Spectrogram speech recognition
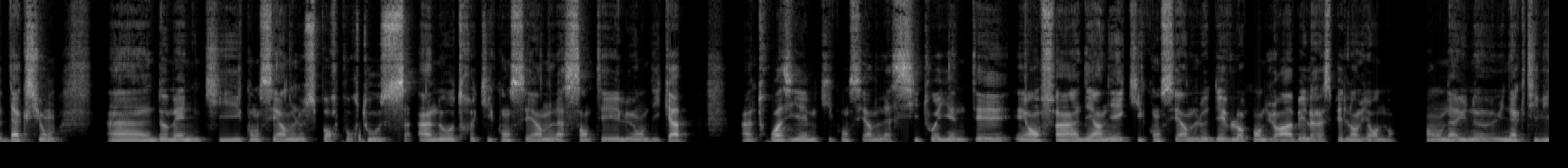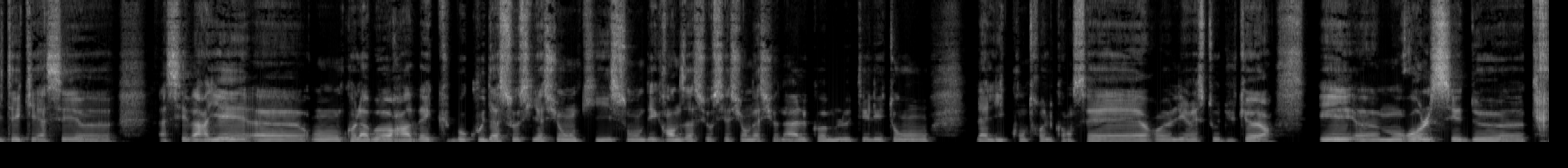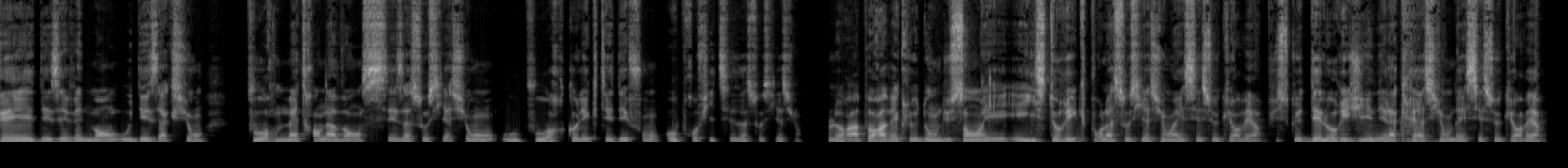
d'action. Un domaine qui concerne le sport pour tous, un autre qui concerne la santé et le handicap, un troisième qui concerne la citoyenneté et enfin un dernier qui concerne le développement durable et le respect de l'environnement. On a une, une, activité qui est assez, euh, assez variée. Euh, on collabore avec beaucoup d'associations qui sont des grandes associations nationales comme le Téléthon, la Ligue contre le cancer, euh, les Restos du Cœur. Et mon rôle, c'est de créer des événements ou des actions pour mettre en avant ces associations ou pour collecter des fonds au profit de ces associations. Le rapport avec le don du sang est, historique pour l'association ASSE Cœur Vert, puisque dès l'origine et la création d'ASSE Cœur Vert,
